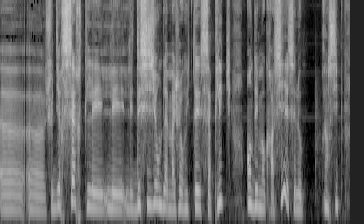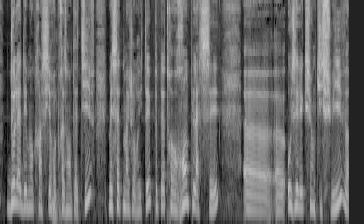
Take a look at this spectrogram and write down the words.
Euh, euh, je veux dire, certes, les, les décisions de la majorité s'appliquent en démocratie, et c'est le principe de la démocratie mm. représentative, mais cette majorité peut être remplacée euh, euh, aux élections qui suivent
